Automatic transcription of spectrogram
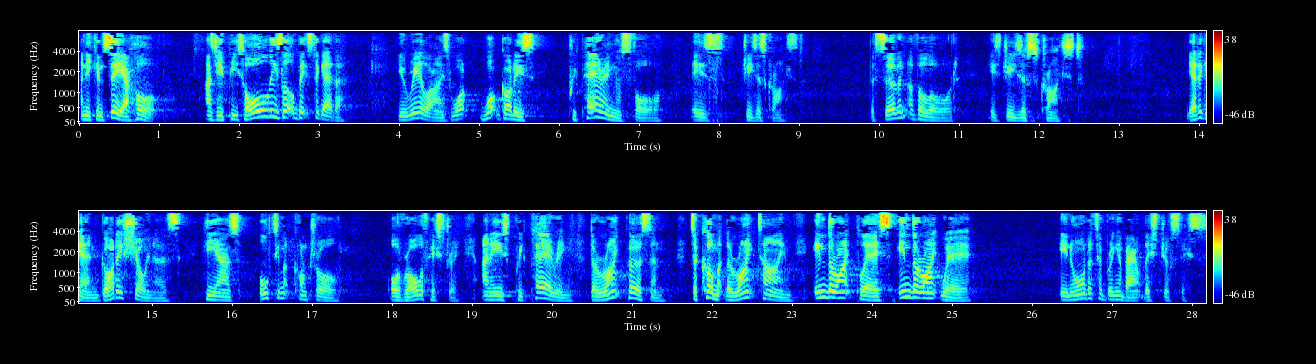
And you can see, I hope, as you piece all these little bits together, you realize what, what God is preparing us for is Jesus Christ. The servant of the Lord is Jesus Christ. Yet again, God is showing us He has ultimate control over all of history and He's preparing the right person to come at the right time, in the right place, in the right way, in order to bring about this justice.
